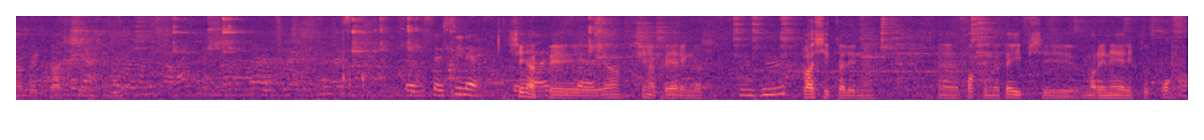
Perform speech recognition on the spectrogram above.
ja kõike asju on siin. see on see sinep. sinepi jah, sinepeeringas mm. -hmm. klassikaline. pakume Peipsi marineeritud koha.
